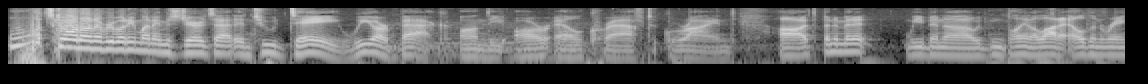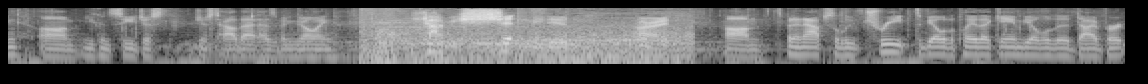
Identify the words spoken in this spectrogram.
What's going on, everybody? My name is Jerad Zad, and today we are back on the RL Craft grind. Uh, it's been a minute. We've been uh, we've been playing a lot of Elden Ring. Um, you can see just just how that has been going. You gotta be shitting me, dude. All right. Um, it's been an absolute treat to be able to play that game, be able to divert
